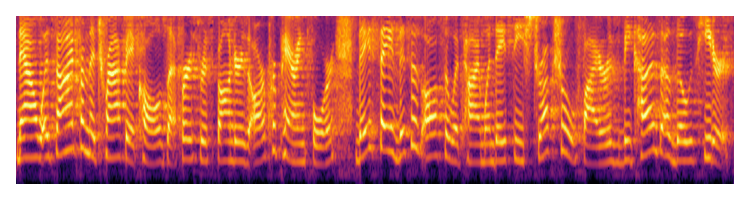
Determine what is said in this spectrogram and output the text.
Now, aside from the traffic calls that first responders are preparing for, they say this is also a time when they see structural fires because of those heaters.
